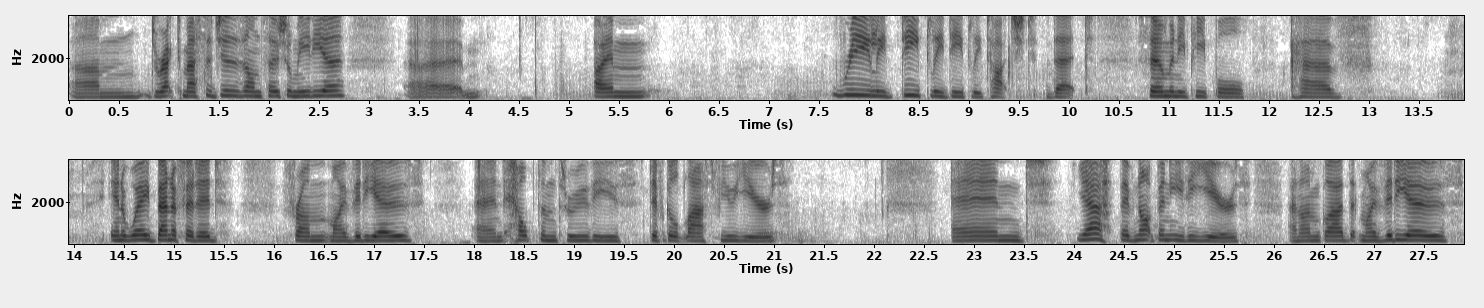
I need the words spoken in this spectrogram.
um, direct messages on social media. Um, I'm really deeply, deeply touched that so many people have, in a way, benefited from my videos and help them through these difficult last few years. And yeah, they've not been easy years. And I'm glad that my videos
